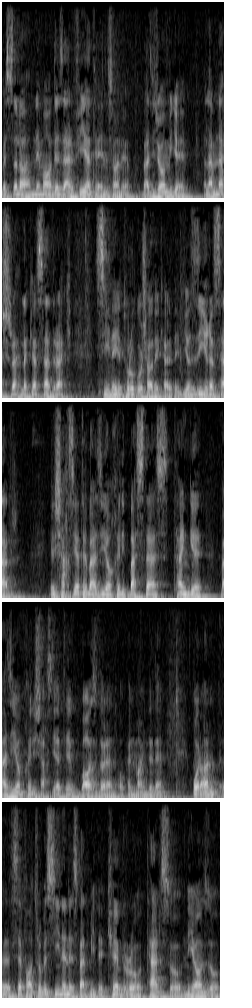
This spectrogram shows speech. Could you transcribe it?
به صلاح نماد ظرفیت انسانه. بعضی جا میگه لم نشرح لک صدرک سینه تو رو گشاده کردیم. یا زیغ صدر. یعنی شخصیت بعضی ها خیلی بسته است تنگ بعضی هم خیلی شخصیت باز دارن اوپن ماینددن قرآن صفات رو به سینه نسبت میده. کبر و ترس و نیاز و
